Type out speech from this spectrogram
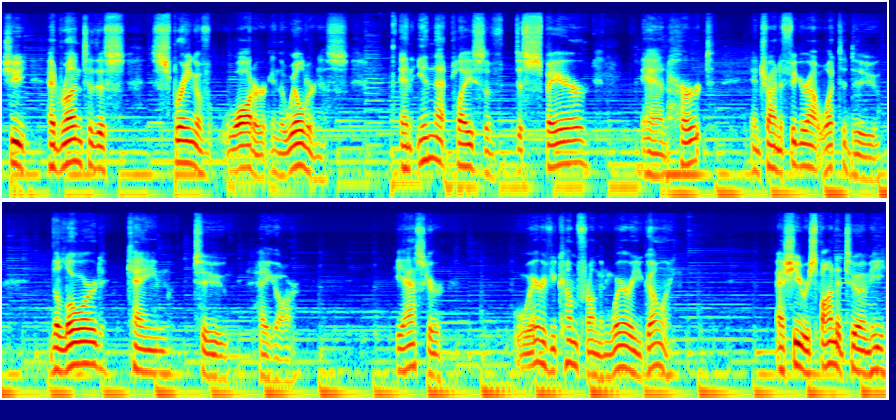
She had run to this spring of water in the wilderness. And in that place of despair and hurt and trying to figure out what to do, the Lord came to Hagar. He asked her, Where have you come from and where are you going? As she responded to him, he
